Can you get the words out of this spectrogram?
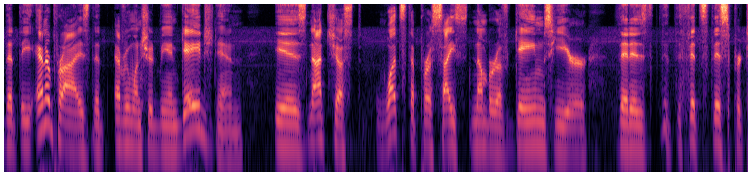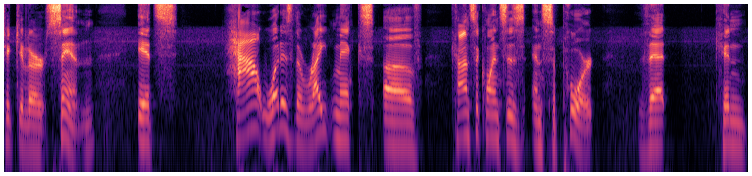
that the enterprise that everyone should be engaged in is not just what's the precise number of games here that is that fits this particular sin. It's how what is the right mix of consequences and support that can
